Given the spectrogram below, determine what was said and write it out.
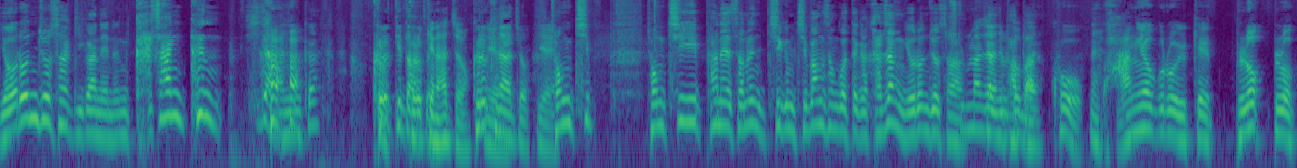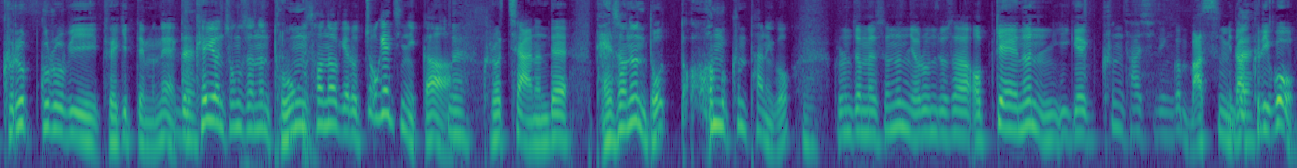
여론조사 기간에는 가장 큰 시간 아닙니까? 그렇기도 그렇긴 하죠. 하죠. 그렇긴 예. 하죠. 예. 정치 정치판에서는 지금 지방선거 때가 가장 여론조사 출마자들도 많고 네. 광역으로 이렇게 블록 블록 그룹 그룹이 되기 때문에 네. 국회의원 총선은 동 서너 개로 쪼개지니까 네. 그렇지 않은데 대선은 너, 무 큰 판이고 네. 그런 점에서는 여론조사 업계는 이게 큰 사실인 건 맞습니다. 네. 그리고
